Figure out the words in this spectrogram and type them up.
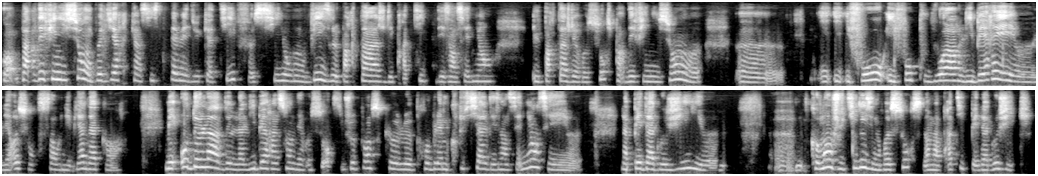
Bon, par définition, on peut dire qu'un système éducatif, si on vise le partage des pratiques des enseignants et le partage des ressources, par définition, euh, euh, il, faut, pouvoir libérer les ressources. Ça, on est bien d'accord. Mais au-delà de la libération des ressources, je pense que le problème crucial des enseignants, c'est euh, la pédagogie, euh, euh, comment j'utilise une ressource dans ma pratique pédagogique.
